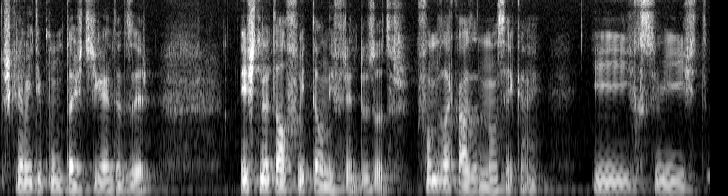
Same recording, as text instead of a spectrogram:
escrevem tipo um texto gigante a dizer este Natal foi tão diferente dos outros. Fomos à casa de não sei quem e recebi isto.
